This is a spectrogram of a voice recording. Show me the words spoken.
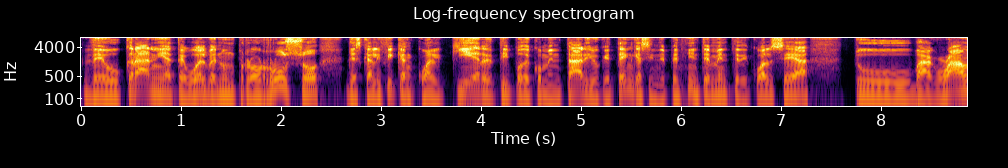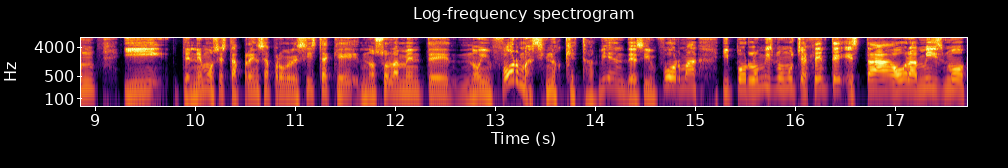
de Ucrania, te vuelven un prorruso, descalifican cualquier tipo de comentario que tengas independientemente de cuál sea tu background. Y tenemos esta prensa progresista que no solamente no informa, sino que también desinforma y por lo mismo mucha gente está ahora mismo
